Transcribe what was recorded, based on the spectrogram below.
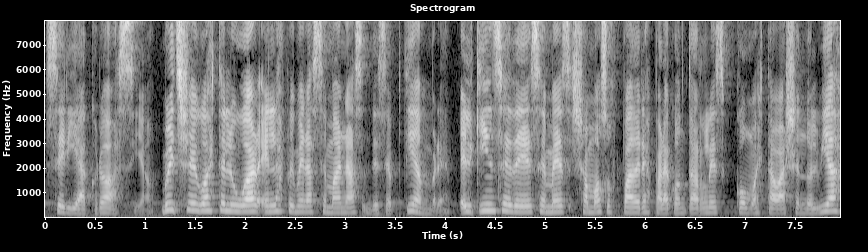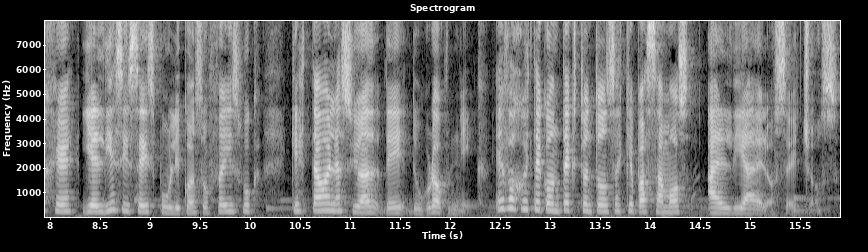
sería Croacia. Brit llegó a este lugar en las primeras semanas de septiembre. El 15 de ese mes llamó a sus padres para contarles cómo estaba yendo el viaje y el 16 publicó en su Facebook que estaba en la ciudad de Dubrovnik. Es bajo este contexto entonces que pasamos al día de los hechos.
